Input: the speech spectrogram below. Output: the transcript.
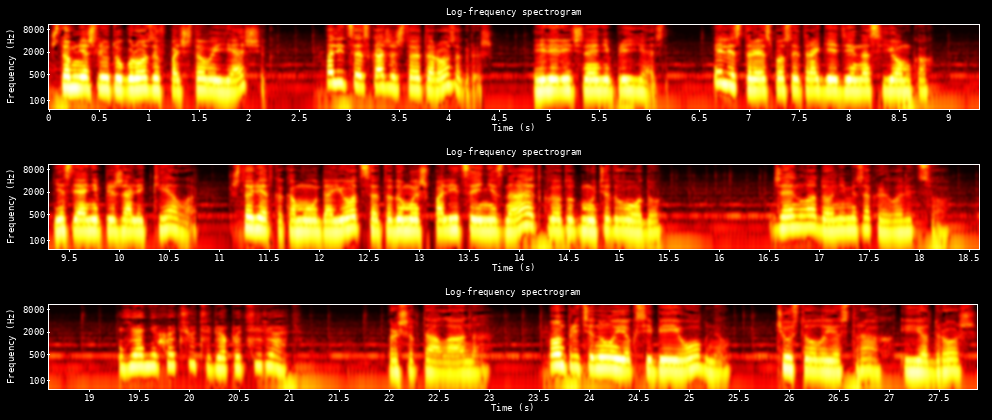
Что мне шлют угрозы в почтовый ящик? Полиция скажет, что это розыгрыш. Или личная неприязнь. Или стресс после трагедии на съемках. Если они прижали Келла, что редко кому удается, то думаешь, полиция не знает, кто тут мутит воду?» Джейн ладонями закрыла лицо. «Я не хочу тебя потерять», – прошептала она. Он притянул ее к себе и обнял. Чувствовал ее страх, ее дрожь,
